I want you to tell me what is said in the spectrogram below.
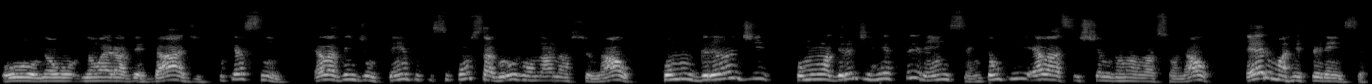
ou não, não era verdade, porque assim, ela vem de um tempo que se consagrou o Jornal Nacional como um grande como uma grande referência. Então, que ela assistia no Jornal Nacional era uma referência,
